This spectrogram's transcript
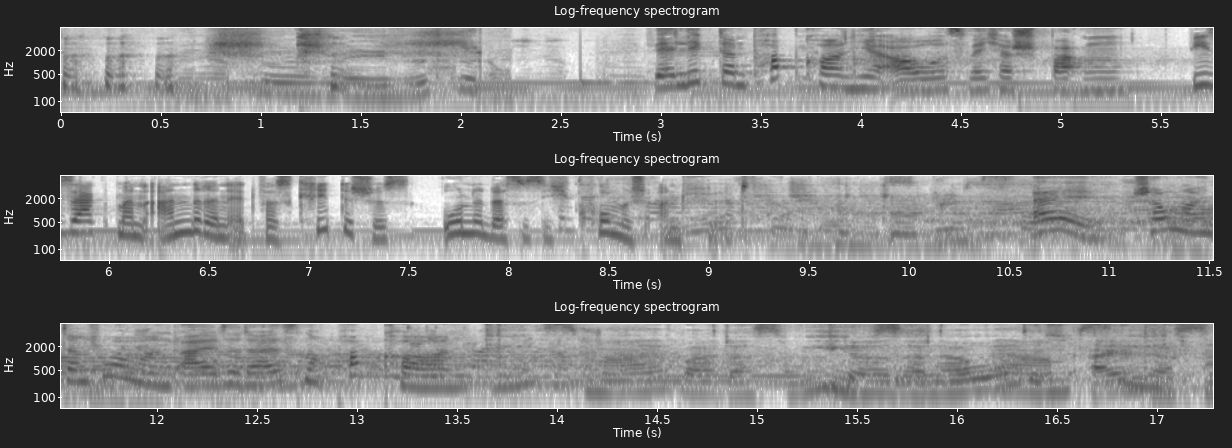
Wer legt denn Popcorn hier aus? Welcher Spacken? Wie sagt man anderen etwas Kritisches, ohne dass es sich komisch anfühlt? Ey, schau mal hinterm Vorhang, Alte, da ist noch Popcorn. Diesmal war das wieder so, dich all das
